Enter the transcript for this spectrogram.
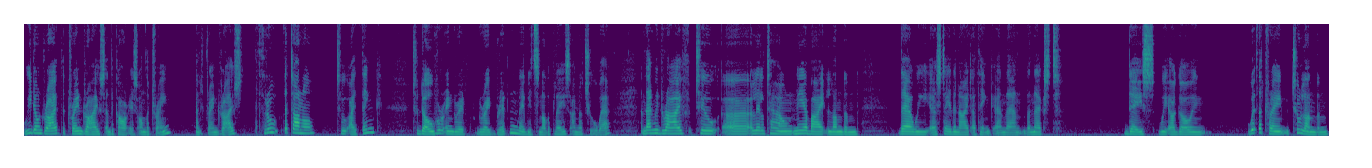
we don't drive, the train drives and the car is on the train and the train drives through the tunnel to, I think, to Dover in Great, Great Britain. Maybe it's another place, I'm not sure where. And then we drive to uh, a little town nearby London. There we uh, stay the night, I think, and then the next days we are going with the train to London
